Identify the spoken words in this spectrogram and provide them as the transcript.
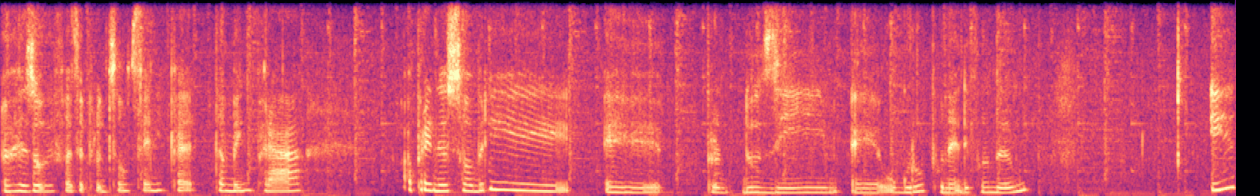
eu resolvi fazer produção cênica também para aprender sobre é, produzir é, o grupo né, de fandango. E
